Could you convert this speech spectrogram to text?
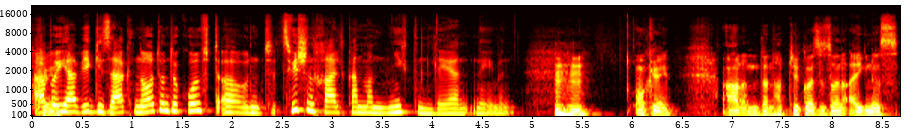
Aber Okay. ja, wie gesagt, Notunterkunft äh, und Zwischenhalt kann man nicht in Lehre nehmen. Mhm. Okay. Ah, dann, dann habt ihr quasi so ein eigenes,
